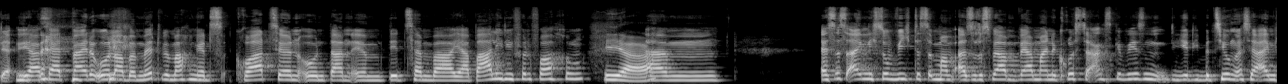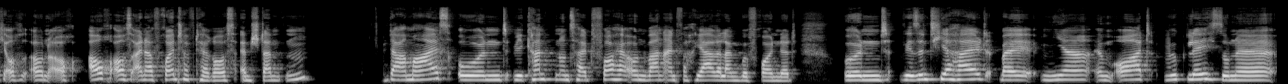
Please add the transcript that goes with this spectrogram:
Der, ja, fährt beide Urlaube mit. Wir machen jetzt Kroatien und dann im Dezember ja Bali die fünf Wochen. Ja. Ähm, es ist eigentlich so, wie ich das immer, also das wäre wär meine größte Angst gewesen. Die, die Beziehung ist ja eigentlich auch, auch, auch aus einer Freundschaft heraus entstanden damals und wir kannten uns halt vorher und waren einfach jahrelang befreundet. Und wir sind hier halt bei mir im Ort wirklich so eine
